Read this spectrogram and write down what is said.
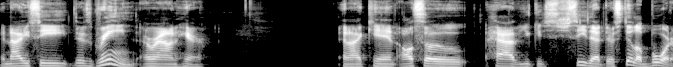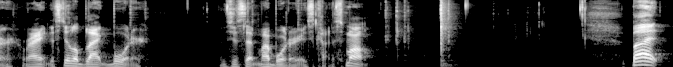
And now you see there's green around here. And I can also have, you can see that there's still a border, right? There's still a black border. It's just that my border is kind of small. But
